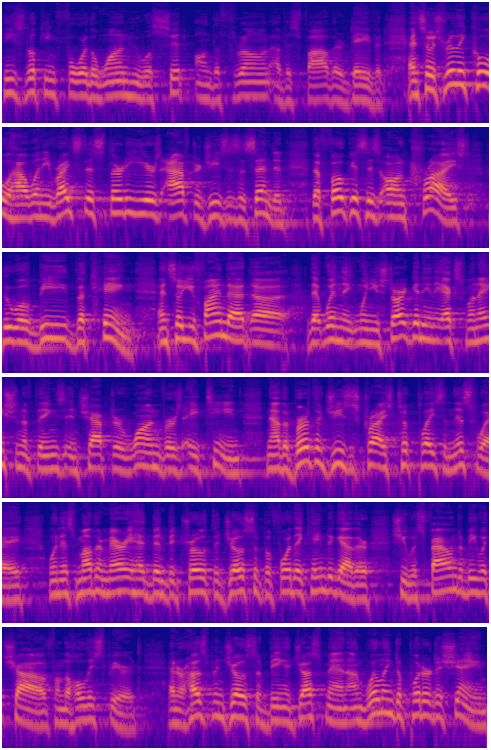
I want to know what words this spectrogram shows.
He's looking for the one who will sit on the throne of his father David. And so it's really cool how when he writes this 30 years after Jesus ascended, the focus is on Christ who will be the king. And so you find that, uh, that when, the, when you start getting the explanation of things in chapter 1, verse 18, now the birth of Jesus Christ took place in this way. When his mother Mary had been betrothed to Joseph before they came together, she was found to be with child from the Holy Spirit. And her husband Joseph, being a just man, unwilling to put her to shame,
